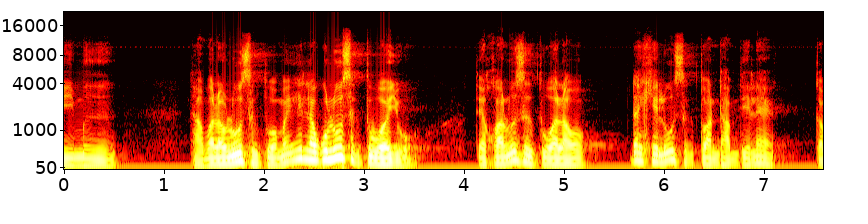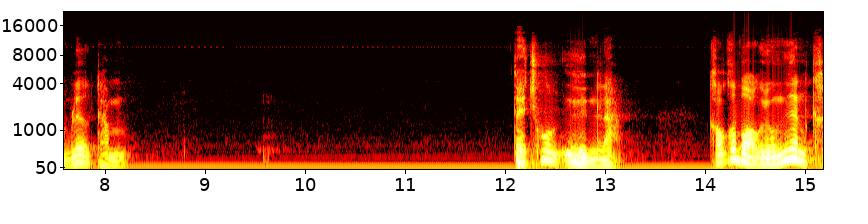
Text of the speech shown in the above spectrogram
มีมือ ถามว่าเรารู้สึกตัวไหมเเราก็รู้สึกตัวอยู่ แต่ความรู้สึกตัวเราได้แค่รู้สึกตอนทำทีแรกกับเลิกทำแต่ช่วงอื่นล่ะ เขาก็บอกอยู่เงื่อนไข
